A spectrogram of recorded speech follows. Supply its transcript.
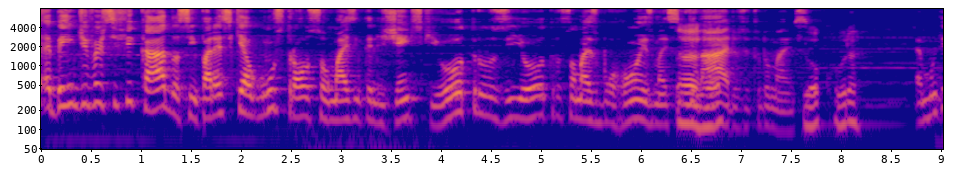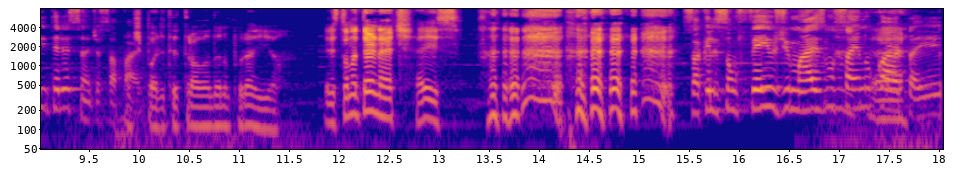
é bem diversificado, assim. Parece que alguns trolls são mais inteligentes que outros, e outros são mais borrões, mais sanguinários e tudo mais. Que loucura. É muito interessante essa A parte. gente pode ter troll andando por aí, ó. Eles estão na internet, é isso. Só que eles são feios demais, não saem É. no quarto. Aí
